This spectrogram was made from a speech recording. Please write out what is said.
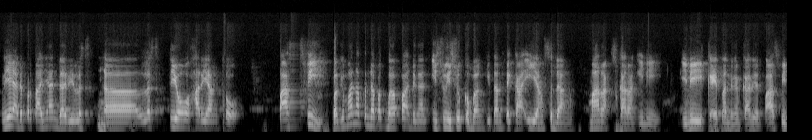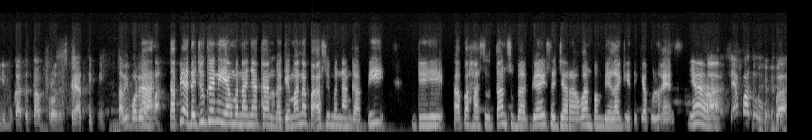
Ini ada pertanyaan dari Les, eh, Lestio Haryanto. Pak Asfi, bagaimana pendapat Bapak dengan isu-isu kebangkitan PKI yang sedang marak sekarang ini? Ini kaitan dengan kalian Pak Asfi nih, bukan tentang proses kreatif nih. Tapi boleh lah, Pak. Nah, tapi ada juga nih yang menanyakan bagaimana Pak Asfi menanggapi di apa hasutan sebagai sejarawan pembela G30S. Ya, Ah, siapa tuh, Mbak?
